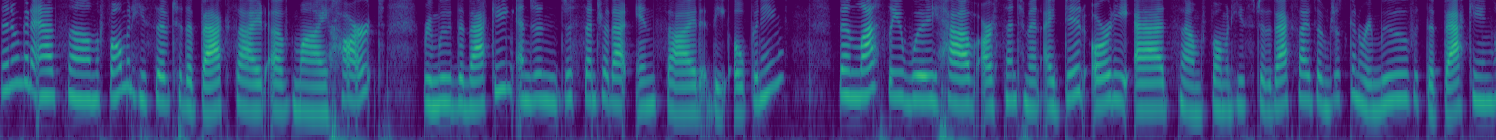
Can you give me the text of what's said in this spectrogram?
Then I'm going to add some foam adhesive to the backside of my heart, remove the backing, and then just center that inside the opening. Then lastly, we have our sentiment. I did already add some foam adhesive to the backside, so I'm just going to remove the backing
